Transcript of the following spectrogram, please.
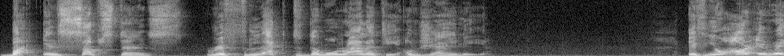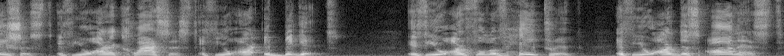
but in substance reflect the morality of Jahiliyyah. If you are a racist, if you are a classist, if you are a bigot, if you are full of hatred, if you are dishonest,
